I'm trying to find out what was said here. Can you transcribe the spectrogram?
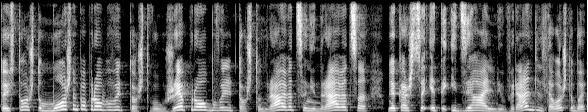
то есть то, что можно попробовать, то, что вы уже пробовали, то, что нравится, не нравится. Мне кажется, это идеальный вариант для того, чтобы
